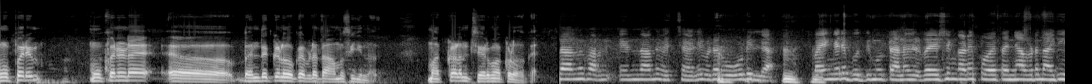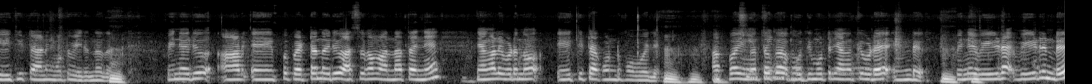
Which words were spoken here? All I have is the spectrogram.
മൂപ്പരും മൂപ്പനുടെ ബന്ധുക്കളും ഒക്കെ ഇവിടെ താമസിക്കുന്നത്. മക്കളും ചെറുമക്കളും ഒക്കെ. എന്താന്ന് പറഞ്ഞ എന്താന്ന് വെച്ചാൽ ഇവിടെ റോഡില്ല. ഭയങ്കര ബുദ്ധിമുട്ടാണ്. റേഷൻ കടയിൽ പോയാൽ തന്നെ അവിടെ നരി ഏറ്റിട്ടാണ് ഇങ്ങോട്ട് വരുന്നത്. പിന്നെ ഒരു ആൾ ഇപ്പൊ പെട്ടെന്ന് ഒരു അസുഖം വന്നാൽ തന്നെ ഞങ്ങൾ ഇവിടെ നിന്ന് ഏറ്റിട്ടാ കൊണ്ടുപോകൽ അപ്പൊ ഇങ്ങനത്തെ ഒക്കെ ബുദ്ധിമുട്ട് ഞങ്ങൾക്ക് ഇവിടെ ഉണ്ട് പിന്നെ വീട് വീടുണ്ട്.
